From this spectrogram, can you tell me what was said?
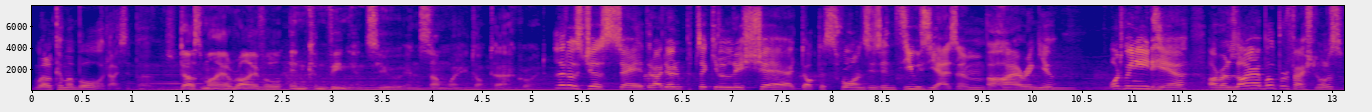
Welcome aboard, I suppose. Does my arrival inconvenience you in some way, Dr. Ackroyd? Let us just say that I don't particularly share Dr. Swansea's enthusiasm for hiring you. What we need here are reliable professionals,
